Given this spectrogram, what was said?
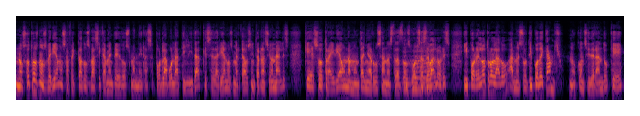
nosotros nos veríamos afectados básicamente de dos maneras. Por la volatilidad que se daría en los mercados internacionales, que eso traería una montaña rusa a nuestras dos bolsas de valores, y por el otro lado, a nuestro tipo de cambio, ¿no? Considerando que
